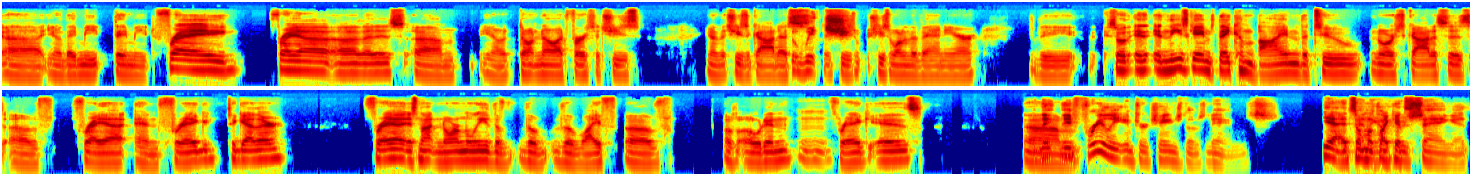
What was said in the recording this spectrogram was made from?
uh, you know they meet they meet Frey Freya uh, that is um you know don't know at first that she's you know that she's a goddess The witch. she's she's one of the Vanir the so in, in these games they combine the two Norse goddesses of Freya and Frigg together. Freya is not normally the the the wife of of Odin. Mhm. Frigg is. Um, they, they freely interchange those names. yeah, it's almost like it's saying it.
